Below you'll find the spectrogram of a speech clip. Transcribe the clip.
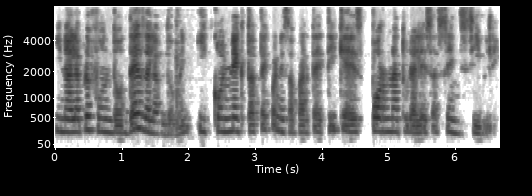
Inhala profundo desde el abdomen y conéctate con esa parte de ti que es por naturaleza sensible.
